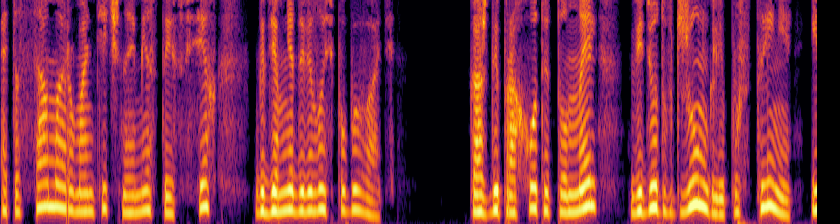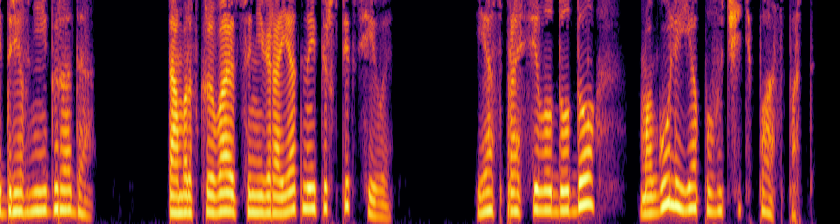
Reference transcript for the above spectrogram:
Это самое романтичное место из всех, где мне довелось побывать. Каждый проход и туннель ведет в джунгли, пустыни и древние города. Там раскрываются невероятные перспективы. Я спросила Додо, могу ли я получить паспорт.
